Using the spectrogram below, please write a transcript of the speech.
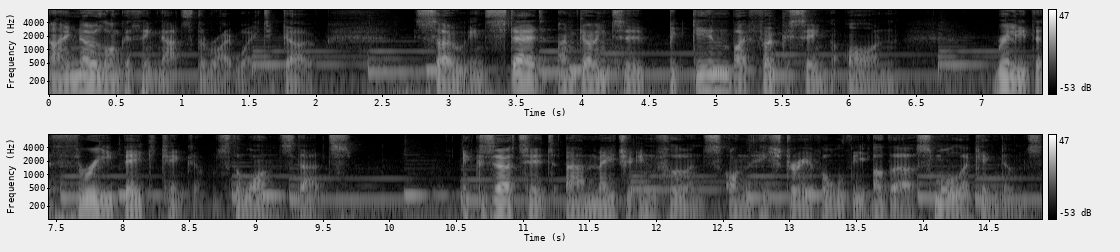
I no longer think that's the right way to go. So instead, I'm going to begin by focusing on really the three big kingdoms, the ones that exerted a major influence on the history of all the other smaller kingdoms.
